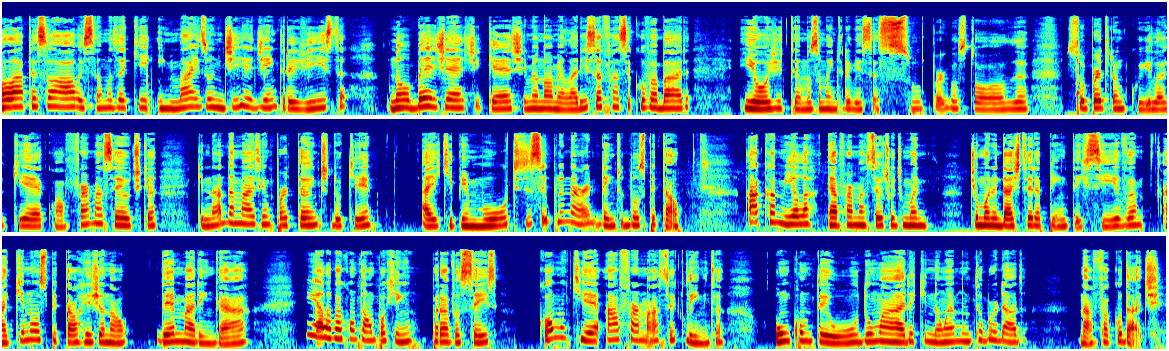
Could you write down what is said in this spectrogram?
Olá pessoal, estamos aqui em mais um dia de entrevista no BGScast. Meu nome é Larissa Facicuvabara e hoje temos uma entrevista super gostosa, super tranquila, que é com a farmacêutica, que nada mais importante do que a equipe multidisciplinar dentro do hospital. A Camila é a farmacêutica de uma, de uma unidade de terapia intensiva aqui no Hospital Regional de Maringá e ela vai contar um pouquinho para vocês como que é a farmácia clínica, um conteúdo, uma área que não é muito abordada na faculdade.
